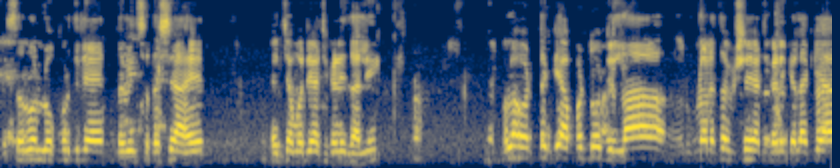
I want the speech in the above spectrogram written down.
सर्व लोकप्रतिनिधी आहेत नवीन सदस्य आहेत यांच्यामध्ये या ठिकाणी झाली. मला वाटतं की आपण तो जिल्हा रुग्णालयाचा विषय या ठिकाणी केला की हा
